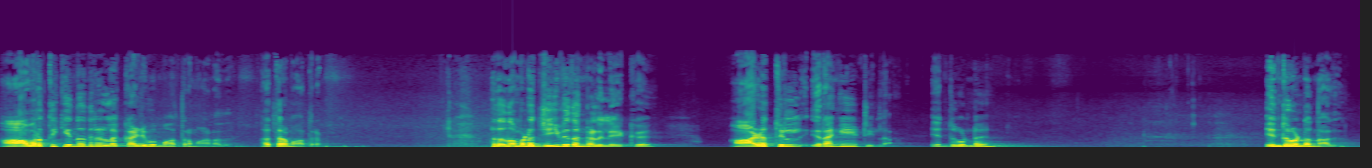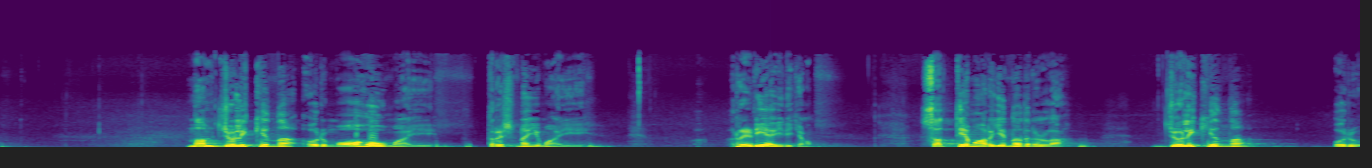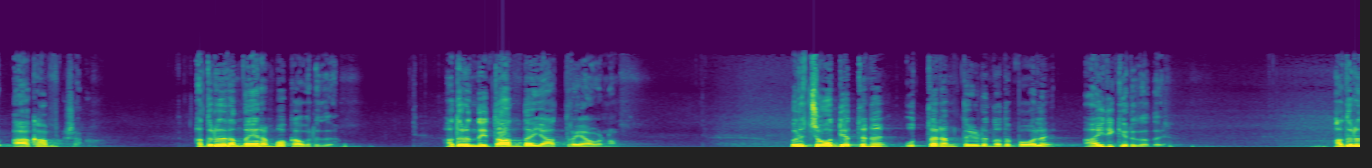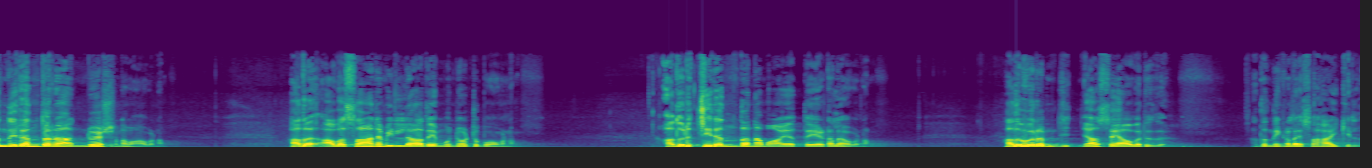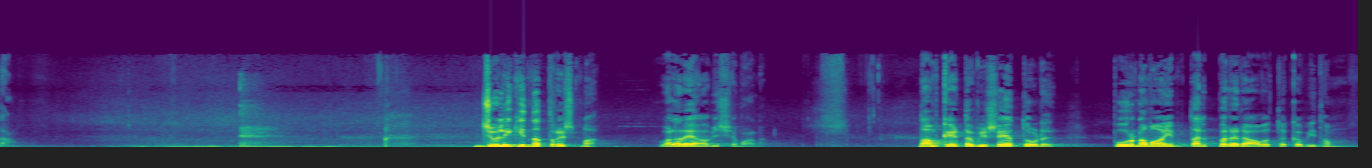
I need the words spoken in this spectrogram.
ആവർത്തിക്കുന്നതിനുള്ള കഴിവ് മാത്രമാണത്. അത്രമാത്രം അത് നമ്മുടെ ജീവിതങ്ങളിലേക്ക് ആഴത്തിൽ ഇറങ്ങിയിട്ടില്ല. എന്തുകൊണ്ട്? എന്തുകൊണ്ടെന്നാൽ നാം ജ്വലിക്കുന്ന ഒരു മോഹവുമായി തൃഷ്ണയുമായി റെഡിയായിരിക്കണം. സത്യം അറിയുന്നതിനുള്ള ജ്വലിക്കുന്ന ഒരു ആകാംക്ഷ. അതൊരു തരം നേരം പോക്കാവരുത്. അതൊരു നിതാന്ത യാത്രയാവണം. ഒരു ചോദ്യത്തിന് ഉത്തരം തേടുന്നത് പോലെ ആയിരിക്കരുതത് അതൊരു നിരന്തര അന്വേഷണമാവണം. അത് അവസാനമില്ലാതെ മുന്നോട്ട് പോകണം അതൊരു ചിരന്തനമായ തേടലാവണം. അത് വെറും ജിജ്ഞാസയാവരുത്. അത് നിങ്ങളെ സഹായിക്കില്ല. ജ്വലിക്കുന്ന തൃഷ്ണ വളരെ ആവശ്യമാണ്. നാം കേട്ട വിഷയത്തോട് പൂർണമായും തൽപരരാവത്തക്ക വിധം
